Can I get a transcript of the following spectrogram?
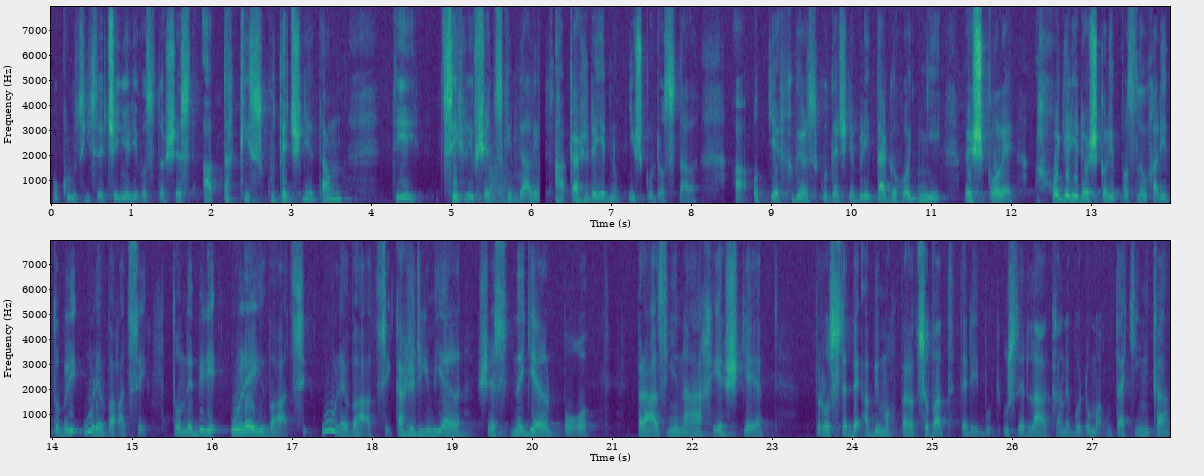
O kluci se činili o 106 a taky skutečně tam ty cihly všechny dali a každý jednu knížku dostal. A od těch chvíl skutečně byli tak hodní ve škole a chodili do školy, poslouchali, to byli uleváci. To nebyli ulejváci, uleváci. Každý měl šest neděl po prázdninách ještě pro sebe, aby mohl pracovat tedy buď u sedláka nebo doma u tatínka.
